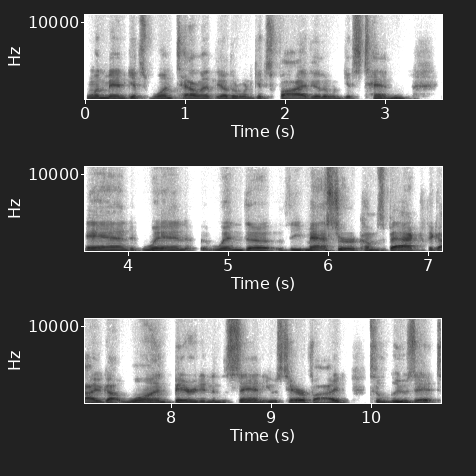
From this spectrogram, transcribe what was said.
one man gets one talent, the other one gets five, the other one gets ten, and when when the the master comes back, the guy who got one buried it in the sand. He was terrified to lose it,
